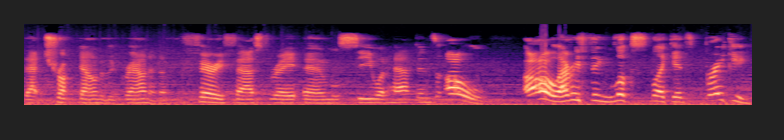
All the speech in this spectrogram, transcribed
that truck down to the ground at a very fast rate, and we'll see what happens. Oh, oh, everything looks like it's breaking.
